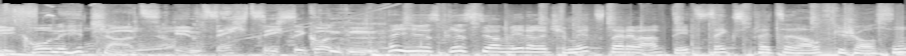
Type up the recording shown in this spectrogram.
Die Krone Hitcharts in 60 Sekunden. Hey, hier ist Christian Mederich mit deinem Update. Sechs Plätze raufgeschossen.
